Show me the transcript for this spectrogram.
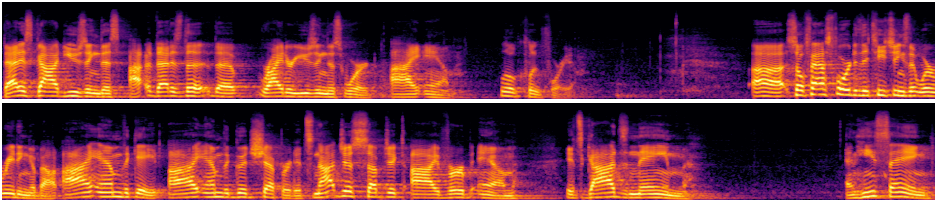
that is God using this, uh, that is the, the writer using this word, I am. A little clue for you. Uh, so, fast forward to the teachings that we're reading about. I am the gate. I am the good shepherd. It's not just subject I, verb am, it's God's name. And he's saying,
